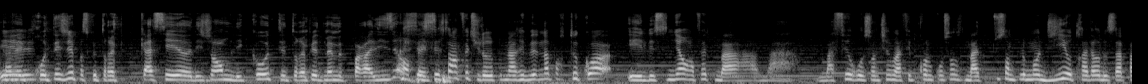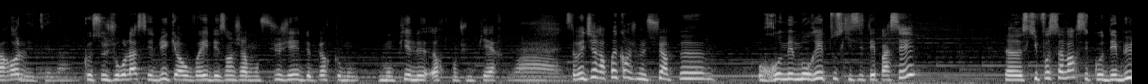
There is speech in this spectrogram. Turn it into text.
euh, ouais, et- protégé parce que t'aurais pu te casser euh, les jambes, les côtes, t'aurais pu être même paralysé en C'est fait. c'est ça, en fait, il aurait pu m'arriver n'importe quoi. Et le Seigneur, en fait, m'a m'a- fait ressentir, m'a fait prendre conscience, m'a tout simplement dit au travers de sa parole là. que ce jour-là, c'est lui qui a envoyé des anges à mon sujet de peur que mon, mon pied ne heurte contre une pierre. Ça veut dire, après, quand je me suis un peu remémoré tout ce qui s'était passé, euh, ce qu'il faut savoir, c'est qu'au début,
